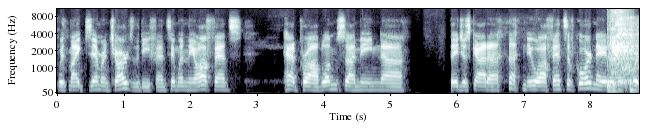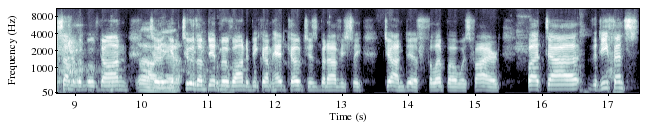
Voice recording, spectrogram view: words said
with Mike Zimmer in charge of the defense. And when the offense had problems, I mean, uh, they just got a, a, new offensive coordinator, or some of them moved on. Oh, to, yeah. You know, two of them did move on to become head coaches, but obviously John DeFilippo was fired. But uh, the defense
